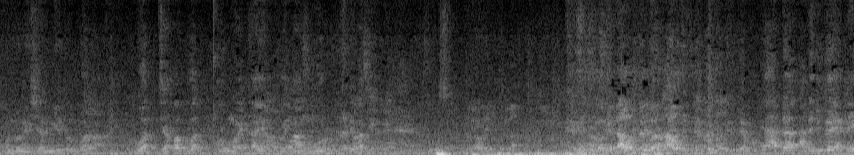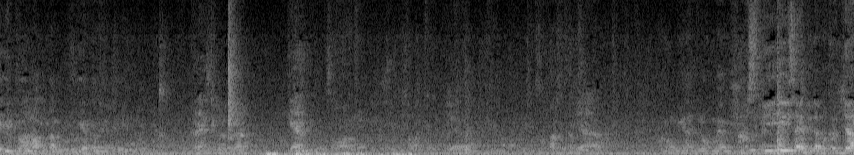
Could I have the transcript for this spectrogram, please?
open donation gitu buat buat siapa buat kru mereka yang yang nganggur istilahnya Tahu ya? Gue nggak tahu, itu baru tahu. ya pokoknya ada ada juga yang kayak gitu melakukan kegiatan yang kayak keren sih benar-benar care gitu sama orangnya Iya. Pas Iya. ekonomi anjlok men Asli, saya tidak bekerja.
